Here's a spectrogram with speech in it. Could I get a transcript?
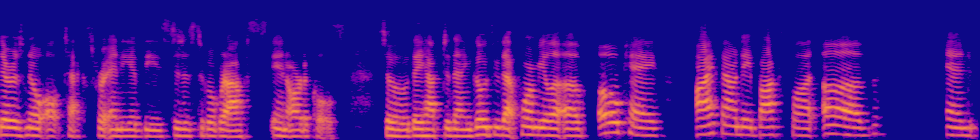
there is no alt text for any of these statistical graphs in articles. So they have to then go through that formula of, okay, I found a box plot of, and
